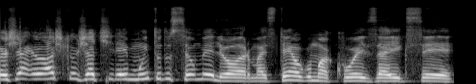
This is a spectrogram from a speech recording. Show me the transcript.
eu, já, eu acho que eu já tirei muito do seu melhor, mas tem alguma coisa aí que você.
